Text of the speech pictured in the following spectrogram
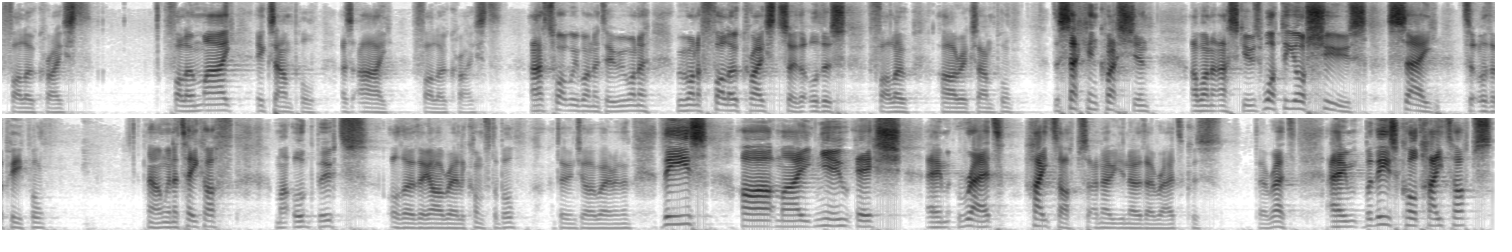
follow Christ. Follow my example as I follow Christ. That's what we want to do. We want to, we want to follow Christ so that others follow our example. The second question I want to ask you is what do your shoes say to other people? Now, I'm going to take off my Ugg boots, although they are really comfortable. I do enjoy wearing them. These are my new ish um, red high tops. I know you know they're red because they're red. Um, but these are called high tops.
